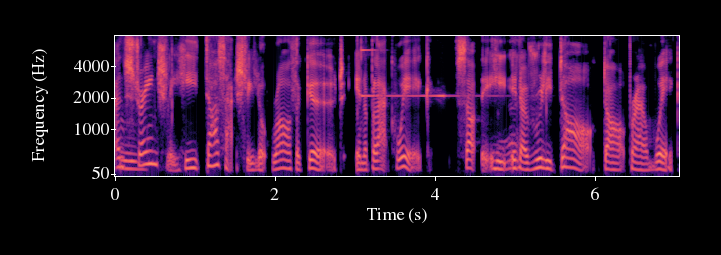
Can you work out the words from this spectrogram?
And Mm. strangely, he does actually look rather good in a black wig so he Yeah. you know really dark dark brown wig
